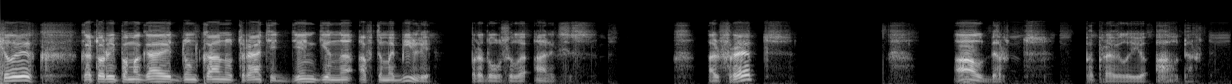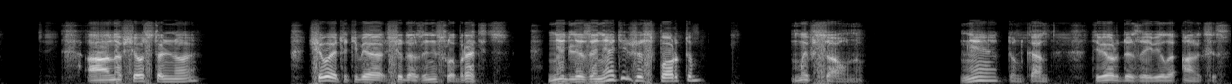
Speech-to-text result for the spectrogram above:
Человек, который помогает Дункану тратить деньги на автомобили, продолжила Алексис. Альфред? Алберт, поправил ее Алберт. А на все остальное? Чего это тебя сюда занесло, братец? Не для занятий же спортом? Мы в сауну. «Нет, Дункан», — твердо заявила Алексис,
